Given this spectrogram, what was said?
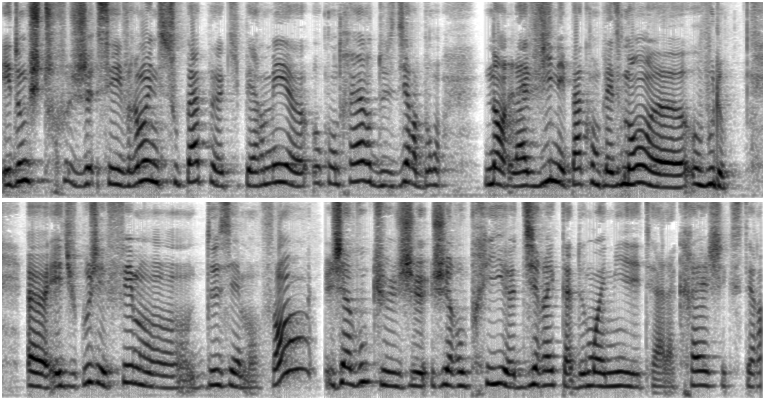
Et donc je, je c'est vraiment une soupape qui permet, euh, au contraire, de se dire bon, non, la vie n'est pas complètement euh, au boulot. Euh, et du coup, j'ai fait mon deuxième enfant. J'avoue que j'ai repris euh, direct à deux mois et demi, il était à la crèche, etc.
